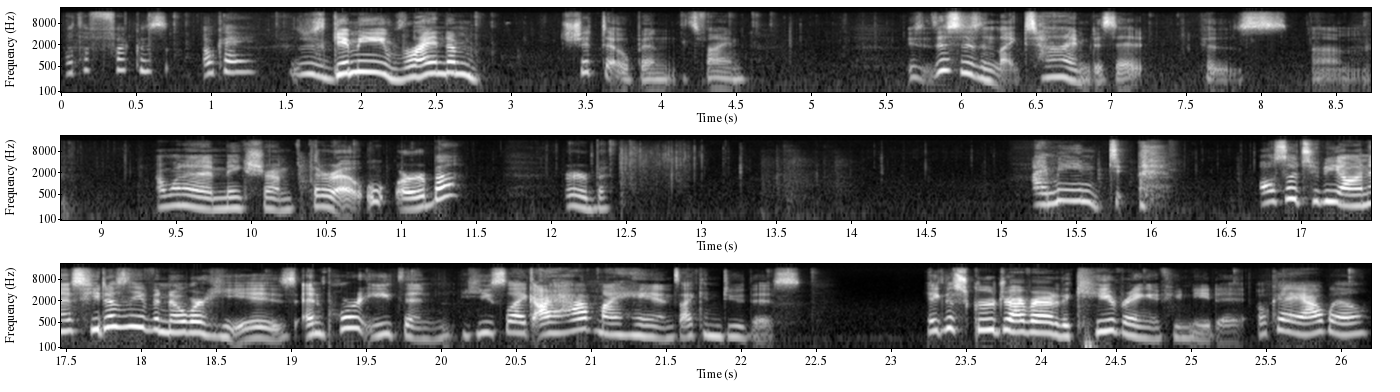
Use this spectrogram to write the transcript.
What the fuck is... Okay. Just give me random shit to open. It's fine. Is, this isn't like timed, is it? Because, um... I want to make sure I'm thorough. Ooh, herb? Herb. I mean... also, to be honest, he doesn't even know where he is. And poor Ethan. He's like, I have my hands. I can do this. Take the screwdriver out of the keyring if you need it. Okay, I will.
